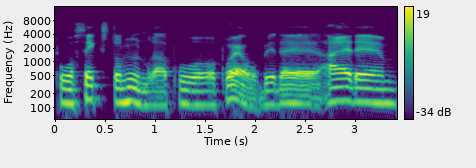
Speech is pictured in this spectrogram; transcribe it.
på 1600 på, på Åby. Det, nej, det,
